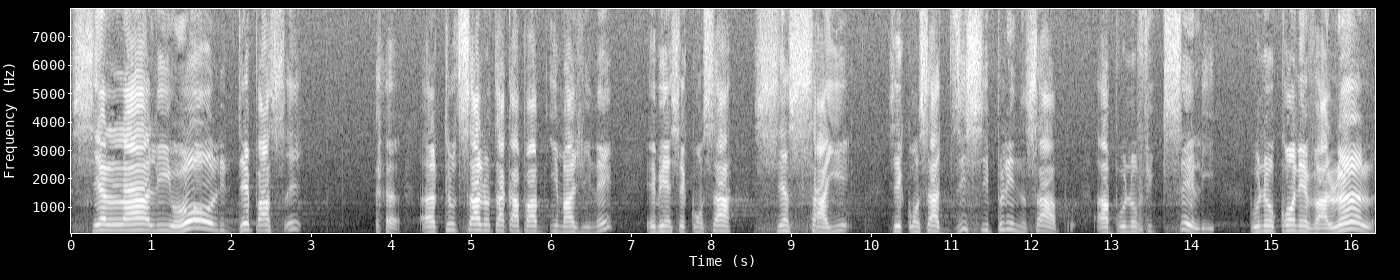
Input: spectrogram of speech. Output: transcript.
ciel là, li haut, li dépassé. Euh, Tout ça, nous sommes capables d'imaginer. Eh bien, c'est comme ça, science ça. C'est comme ça, discipline ça, pour, euh, nous fixer, pour nous connaître valeur,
